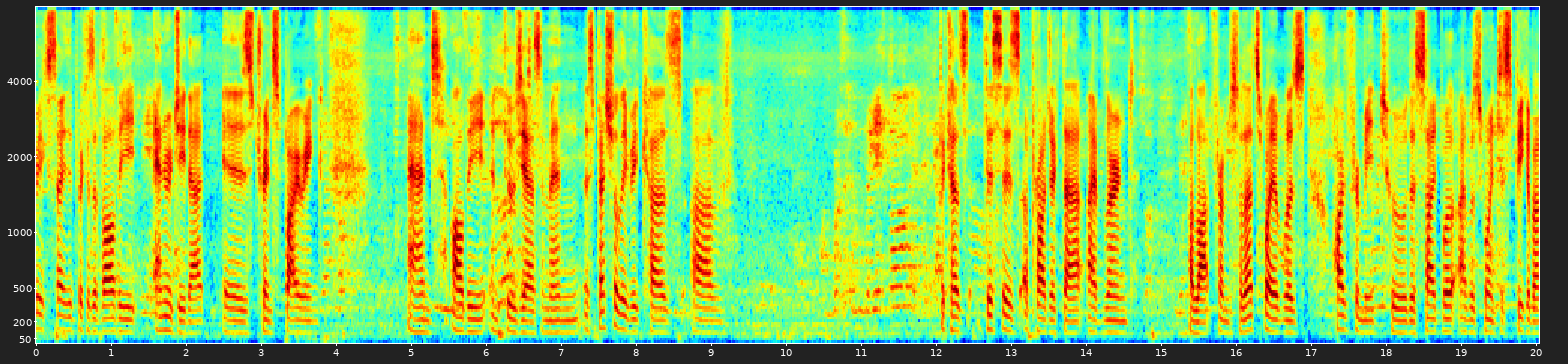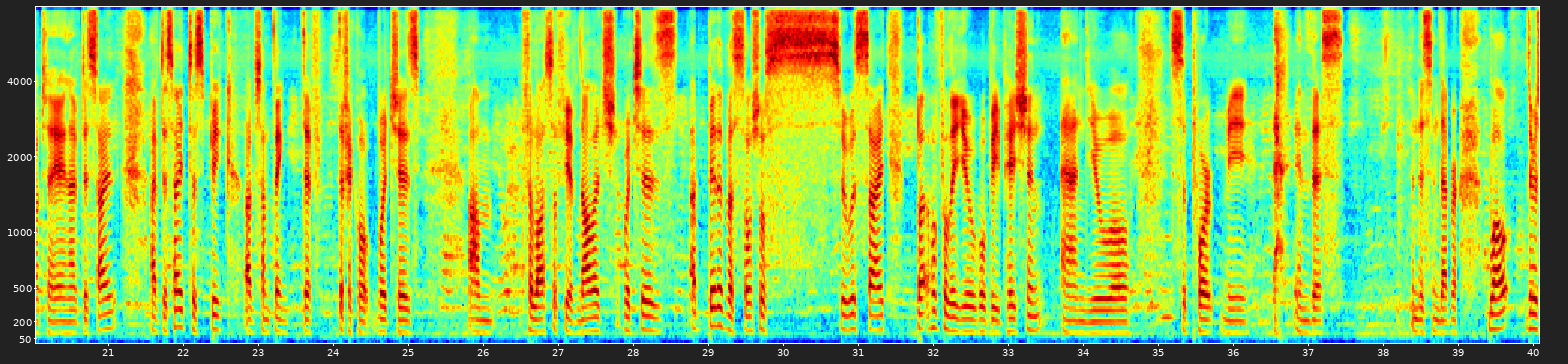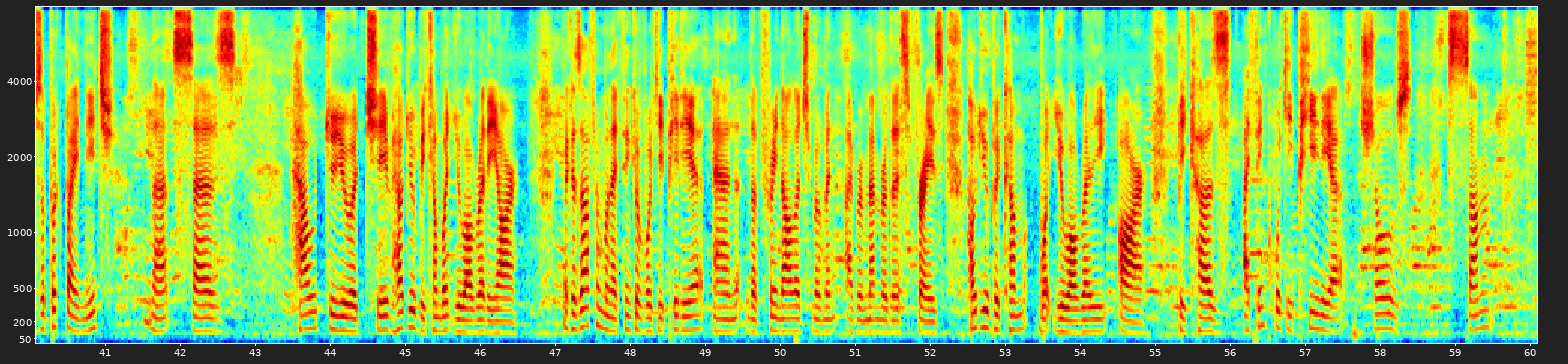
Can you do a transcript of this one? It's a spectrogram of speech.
very excited because of all the energy that is transpiring and all the enthusiasm, and especially because of because this is a project that I've learned a lot from. So that's why it was hard for me to decide what I was going to speak about today. And I've decided I've decided to speak of something dif difficult, which is um, philosophy of knowledge, which is a bit of a social suicide. But hopefully, you will be patient and you will support me in this in this endeavor. Well, there's a book by Nietzsche that says how do you achieve, how do you become what you already are? Because often when I think of Wikipedia and the free knowledge movement, I remember this phrase, how do you become what you already are? Because I think Wikipedia shows some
